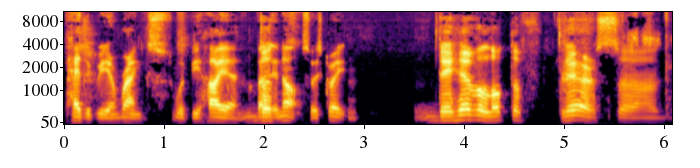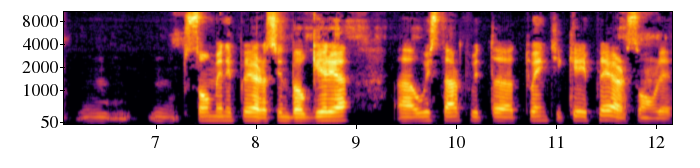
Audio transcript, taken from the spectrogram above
Pedigree and ranks would be higher, but, but they're not. So it's great. They have a lot of players, uh, so many players in Bulgaria. Uh, we start with 20k uh, players only.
